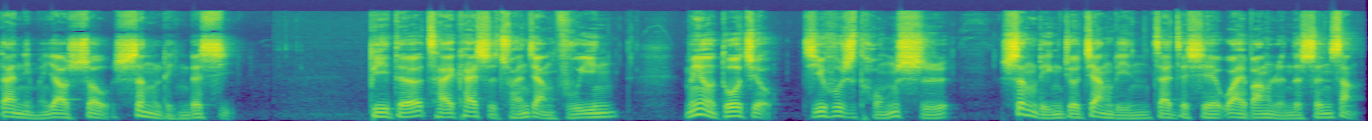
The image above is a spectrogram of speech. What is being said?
但你们要受圣灵的洗。彼得才开始传讲福音，没有多久，几乎是同时，圣灵就降临在这些外邦人的身上。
